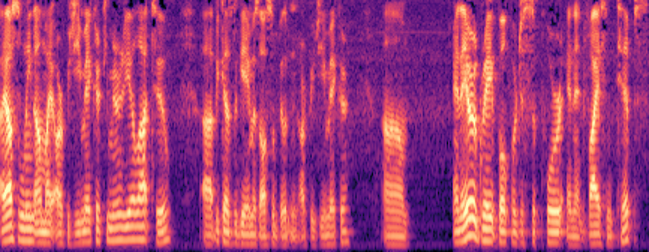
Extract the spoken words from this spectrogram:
I also lean on my RPG Maker community a lot too, uh, because the game is also built in RPG Maker. Um, and they were great both for just support and advice and tips,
